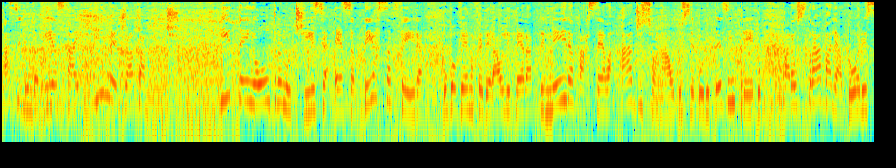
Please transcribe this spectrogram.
a segunda via sai imediatamente. E tem outra notícia: essa terça-feira, o governo federal libera a primeira parcela adicional do seguro-desemprego para os trabalhadores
